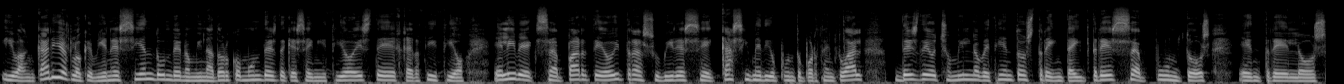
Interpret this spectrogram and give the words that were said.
y bancarios, lo que viene siendo un denominador común desde que se inició este ejercicio. El IBEX parte hoy tras subir ese casi medio punto porcentual desde 8.933 puntos. Entre los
